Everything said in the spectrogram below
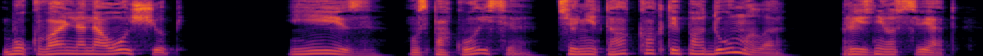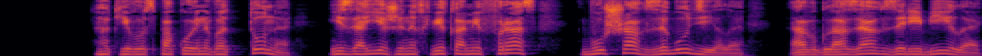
буквально на ощупь. «Из, успокойся, все не так, как ты подумала», – произнес Свят. От его спокойного тона и заезженных веками фраз в ушах загудело, а в глазах заребило.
